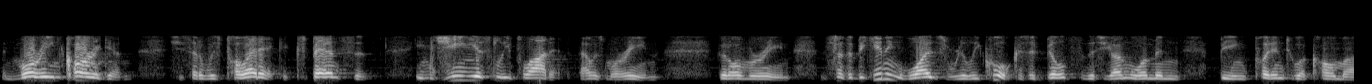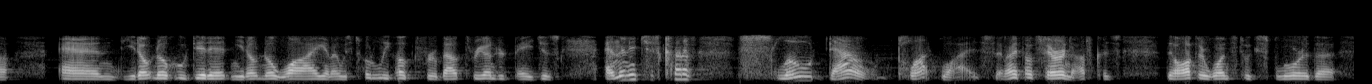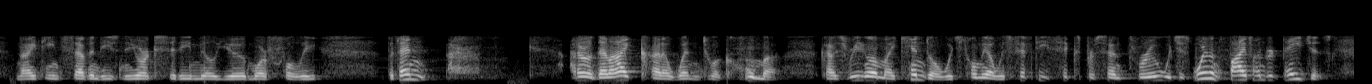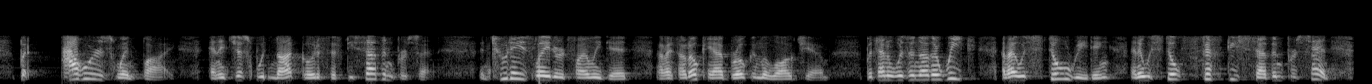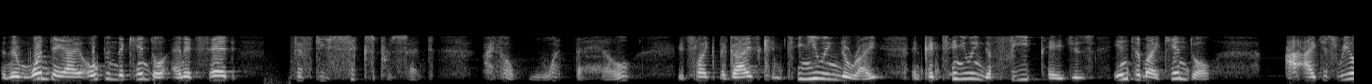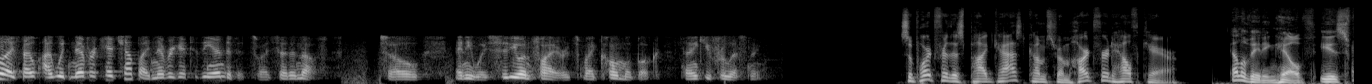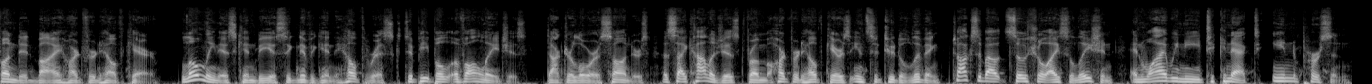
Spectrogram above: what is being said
and Maureen Corrigan. She said it was poetic, expansive, ingeniously plotted. That was Maureen. Good old Maureen. So the beginning was really cool because it builds to this young woman being put into a coma and you don't know who did it and you don't know why and I was totally hooked for about 300 pages. And then it just kind of slowed down plot wise and I thought fair enough cuz the author wants to explore the 1970s New York City milieu more fully. But then I don't know then I kind of went into a coma. I was reading on my Kindle, which told me I was 56% through, which is more than 500 pages. But hours went by, and it just would not go to 57%. And two days later, it finally did, and I thought, okay, I've broken the logjam. But then it was another week, and I was still reading, and it was still 57%. And then one day I opened the Kindle, and it said 56%. I thought, what the hell? It's like the guy's continuing to write and continuing to feed pages into my Kindle. I, I just realized I, I would never catch up. I'd never get to the end of it. So I said, enough. So, anyway, City on Fire, it's my coma book. Thank you for listening. Support for this podcast comes from Hartford Healthcare. Elevating Health is funded by Hartford Healthcare. Loneliness can be a significant health risk to people of all ages. Dr. Laura Saunders, a psychologist from Hartford Healthcare's Institute of Living, talks about social isolation and why we need to connect in person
